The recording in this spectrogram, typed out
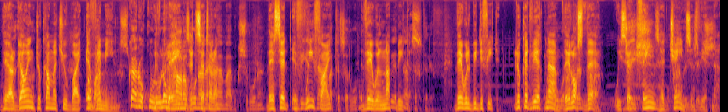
they are going to come at you by every means, with planes, etc. They said if we fight, they will not beat us. They will be defeated. Look at Vietnam, they lost there. We said things had changed since Vietnam.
